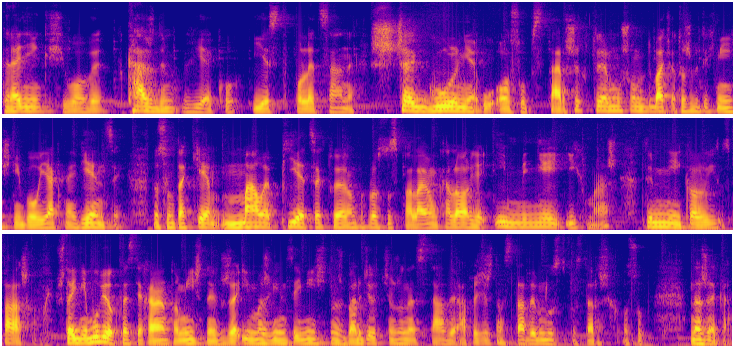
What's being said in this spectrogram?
trening siłowy w każdym wieku jest polecany, szczególnie u osób starszych, które muszą dbać o to, żeby tych mięśni było jak najwięcej. To są takie małe piece, które nam po prostu spalają kalorie. Im mniej ich masz, tym mniej kalorii spalasz. Już tutaj nie mówię o kwestiach anatomicznych, że im masz więcej mięśni, masz bardziej odciążone stawy, a przecież na stawy mnóstwo starszych osób narzeka.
